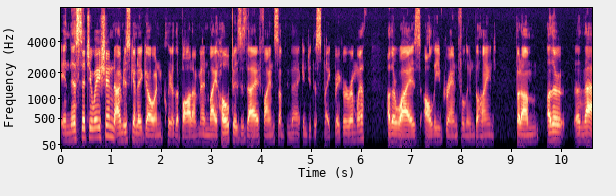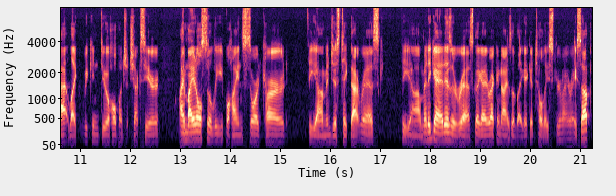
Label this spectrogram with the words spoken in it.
in this situation, I'm just gonna go and clear the bottom. And my hope is is that I find something that I can do the spike breaker room with. Otherwise, I'll leave Granfaloon behind. But um, other than that, like we can do a whole bunch of checks here. I might also leave behind Sword Card, the um, and just take that risk the um, and again, it is a risk. Like I recognize that like I could totally screw my race up,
